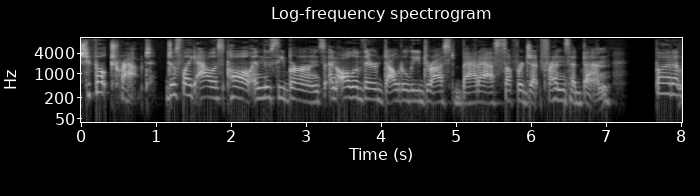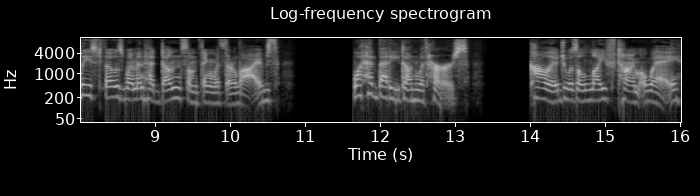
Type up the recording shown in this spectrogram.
She felt trapped, just like Alice Paul and Lucy Burns and all of their dowdily dressed, badass suffragette friends had been. But at least those women had done something with their lives. What had Betty done with hers? College was a lifetime away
